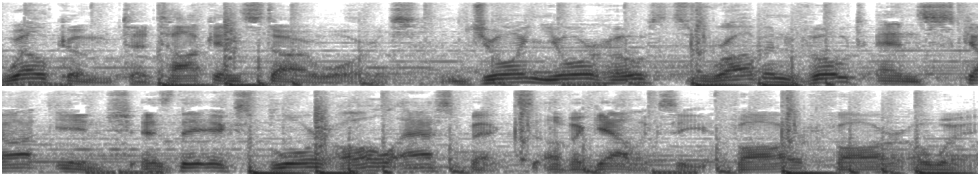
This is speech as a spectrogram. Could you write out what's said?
Welcome to Talkin' Star Wars. Join your hosts Robin Vote and Scott Inch as they explore all aspects of a galaxy far, far away.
